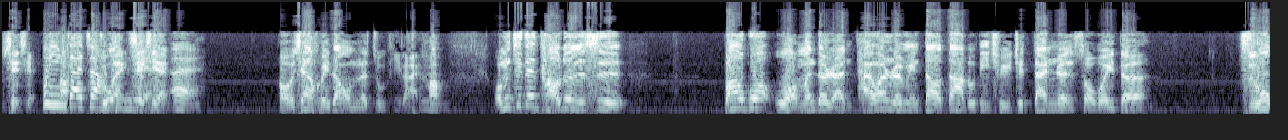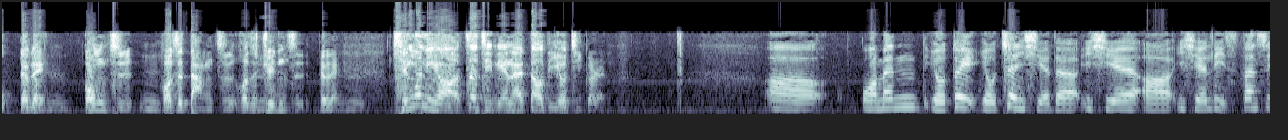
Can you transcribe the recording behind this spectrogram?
谢谢，不应该这样好诸位，谢谢。哎，好，我现在回到我们的主题来嗯哈。我们今天讨论的是，包括我们的人，台湾人民到大陆地区去担任所谓的职务，对不对？嗯公职嗯，或是党职，或是军职，对不对？嗯请问你哦，这几年来到底有几个人？呃，我们有对有政协的一些呃一些 list，但是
